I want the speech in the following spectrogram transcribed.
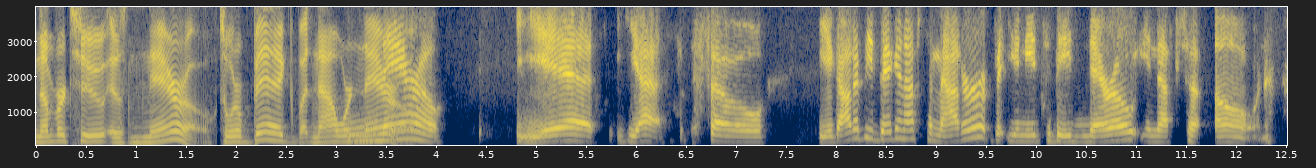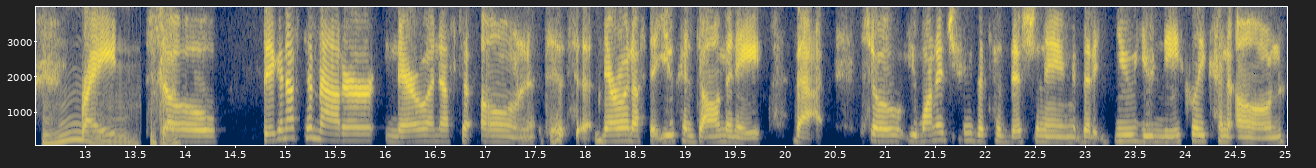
number two is narrow. So we're big, but now we're narrow. Yes, yes. So you got to be big enough to matter, but you need to be narrow enough to own. Mm, Right? okay. So big enough to matter, narrow enough to own, to, to- narrow enough that you can dominate that. So you want to choose a positioning that you uniquely can own,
